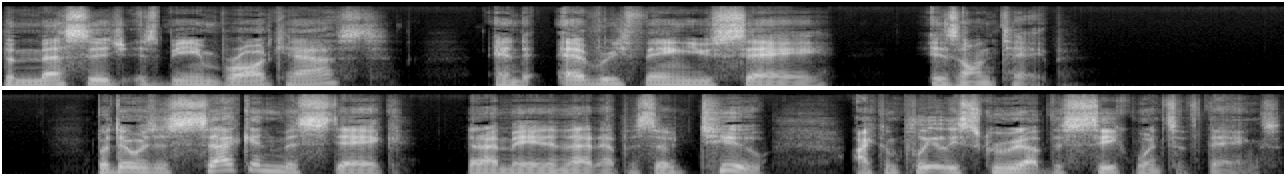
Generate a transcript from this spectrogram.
the message is being broadcast, and everything you say is on tape. But there was a second mistake that I made in that episode, too. I completely screwed up the sequence of things.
